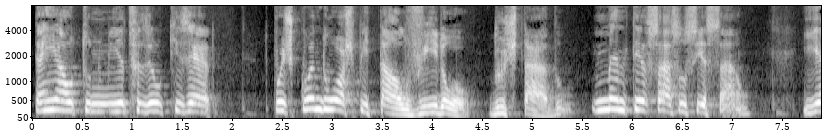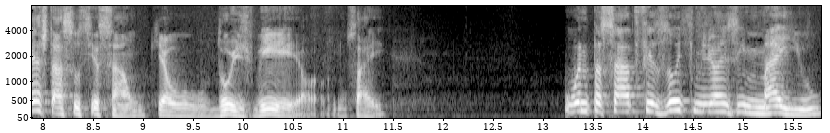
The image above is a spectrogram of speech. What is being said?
tem a autonomia de fazer o que quiser. Depois, quando o hospital virou do Estado, manteve-se a associação. E esta associação, que é o 2B, ou não sei, o ano passado fez 8 milhões e meio,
